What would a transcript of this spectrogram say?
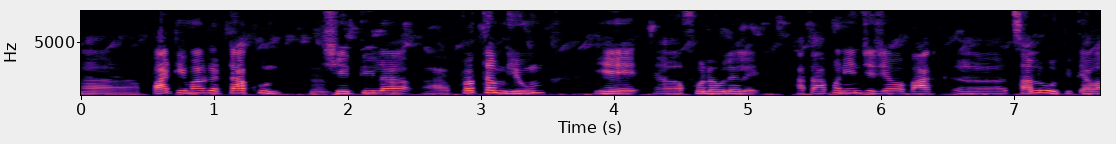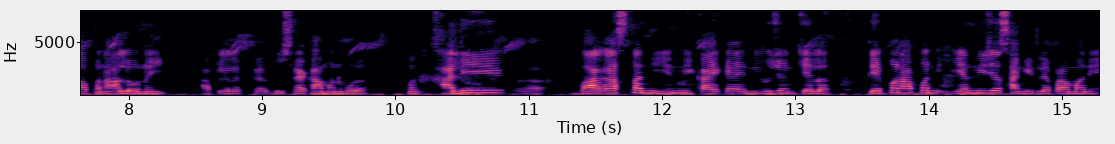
अं, पाठीमागं टाकून हं. शेतीला अं, प्रथम घेऊन हे अं, फुलवलेलं आहे. आता आपण यांची जेव्हा बाग अं, चालू होती तेव्हा आपण आलो नाही आपल्याला क- दुसऱ्या कामांमुळे. पण खाली बाग असताना यांनी काय काय नियोजन केलं ते पण आपण यांनी जे सांगितल्याप्रमाणे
